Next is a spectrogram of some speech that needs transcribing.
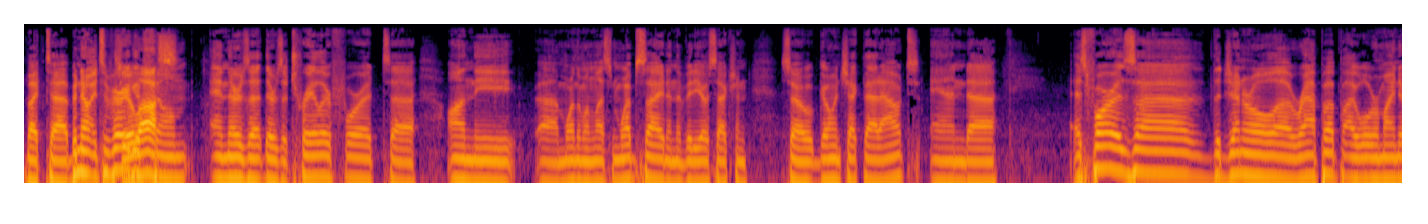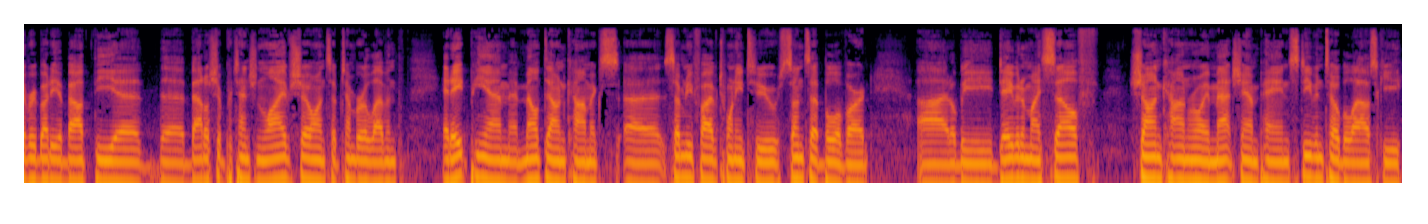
but uh, but no, it's a very your good loss. film, and there's a there's a trailer for it uh, on the uh, More Than One Lesson website in the video section. So go and check that out. And uh, as far as uh, the general uh, wrap up, I will remind everybody about the uh, the Battleship Pretension live show on September 11th at 8 p.m. at Meltdown Comics, uh, 7522 Sunset Boulevard. Uh, it'll be David and myself, Sean Conroy, Matt Champagne, Stephen Tobolowsky,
